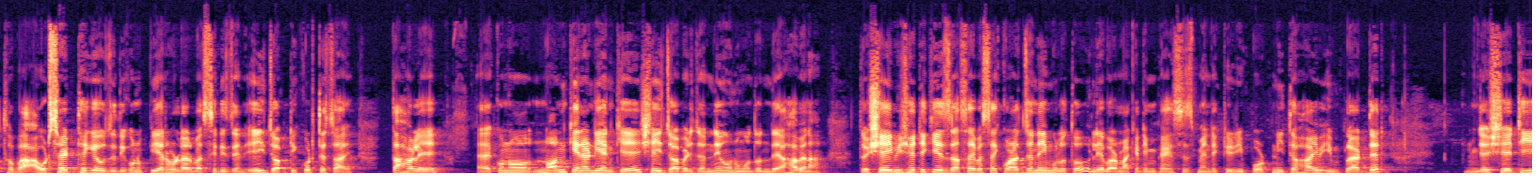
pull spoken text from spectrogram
অথবা আউটসাইড থেকেও যদি কোনো পিয়ার হোল্ডার বা সিটিজেন এই জবটি করতে চায়, তাহলে কোনো নন কেনাডিয়ানকে সেই জবের জন্য অনুমোদন দেওয়া হবে না। তো সেই বিষয়টিকে যাচাই বাছাই করার জন্যই মূলত লেবার মার্কেট ইম্প্যাক্ট অ্যাসেসমেন্ট একটি রিপোর্ট নিতে হয় এমপ্লয়ারদের যে সেটি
